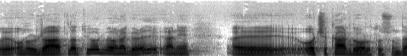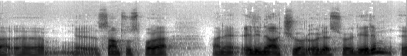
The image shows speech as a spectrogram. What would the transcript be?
e, onu rahatlatıyor ve ona göre hani e, o çıkar doğrultusunda e, e, Samsunspor'a hani elini açıyor öyle söyleyelim. E,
